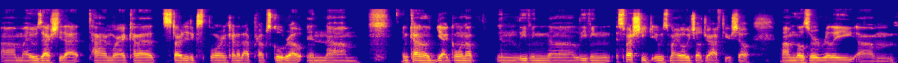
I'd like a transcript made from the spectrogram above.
um, it was actually that time where I kind of started exploring kind of that prep school route and um, and kind of yeah going up and leaving uh, leaving especially it was my OHL draft year. So um, those were really um,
